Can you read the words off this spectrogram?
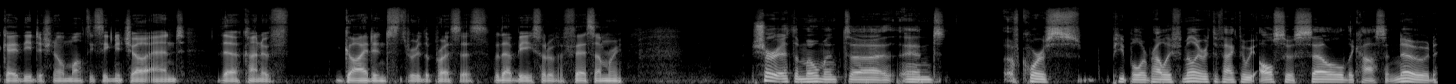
okay the additional multi-signature and the kind of guidance through the process. Would that be sort of a fair summary? Sure, at the moment, uh, and of course, people are probably familiar with the fact that we also sell the Casa node.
